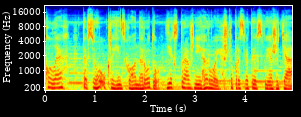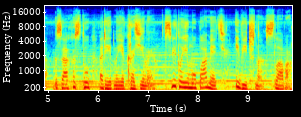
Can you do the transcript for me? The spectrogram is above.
колег та всього українського народу як справжній герой, що присвятив своє життя захисту рідної країни. Світла йому пам'ять і вічна слава.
